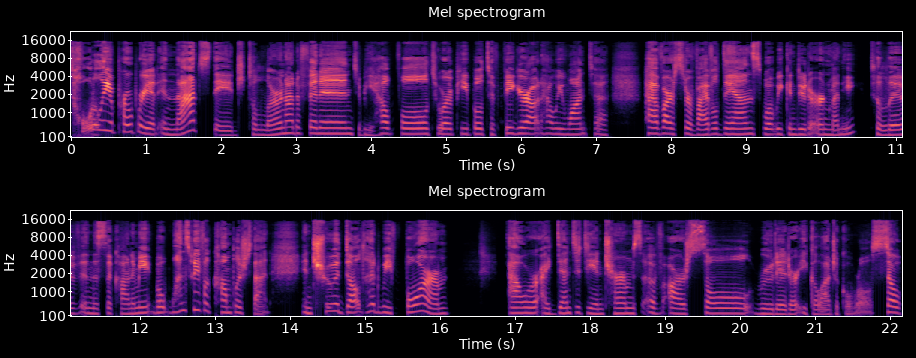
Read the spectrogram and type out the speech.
totally appropriate in that stage to learn how to fit in, to be helpful to our people, to figure out how we want to have our survival dance, what we can do to earn money to live in this economy. But once we've accomplished that, in true adulthood, we form our identity in terms of our soul rooted or ecological roles. So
